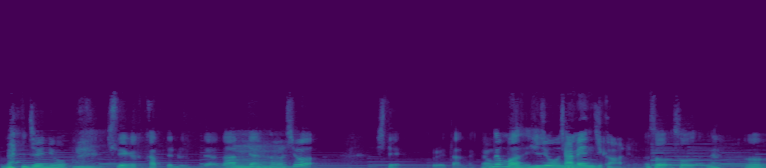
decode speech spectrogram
何重にもうん規制がかかってるんだよな、みたいな話はしてくれたんだけど、うんでもまあ非常に、チャレンジ感あるよね。そう、そうだね。うん。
